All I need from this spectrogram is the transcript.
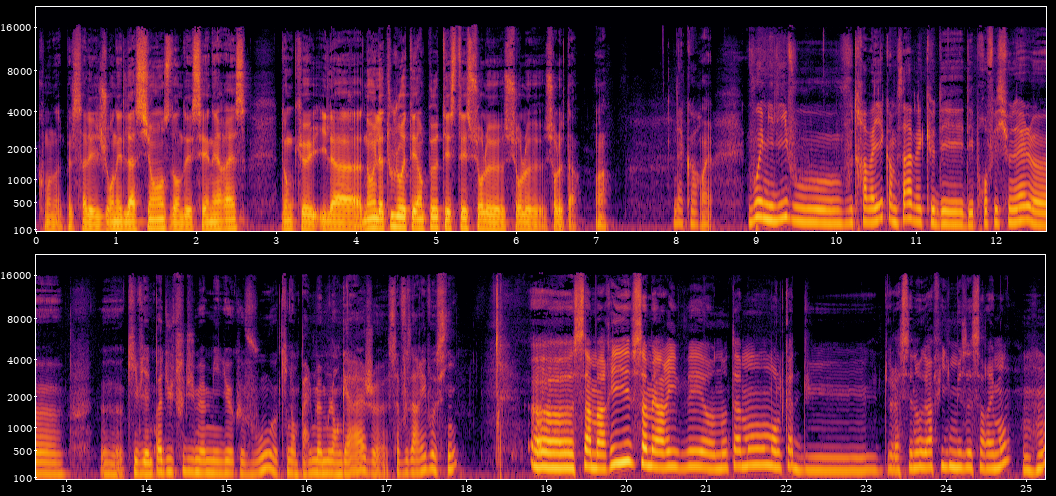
comment on appelle ça, les journées de la science, dans des CNRS. Donc, euh, il, a, non, il a toujours été un peu testé sur le, sur le, sur le tas. D'accord. Vous, Émilie, vous, vous travaillez comme ça avec des, des professionnels qui viennent pas du tout du même milieu que vous, qui n'ont pas le même langage. Ça vous arrive aussi? Euh, ça m'arrive, ça m'est arrivé euh, notamment dans le cadre du, de la scénographie du musée Saint-Raymond. Mhm.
